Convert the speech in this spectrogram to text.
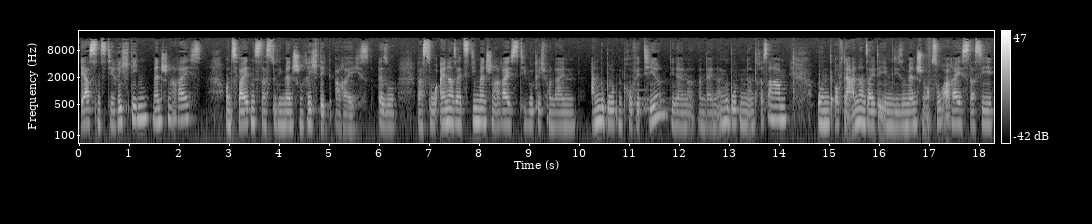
erstens die richtigen Menschen erreichst und zweitens, dass du die Menschen richtig erreichst. Also, dass du einerseits die Menschen erreichst, die wirklich von deinen Angeboten profitieren, die deine, an deinen Angeboten Interesse haben und auf der anderen Seite eben diese Menschen auch so erreichst, dass sie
